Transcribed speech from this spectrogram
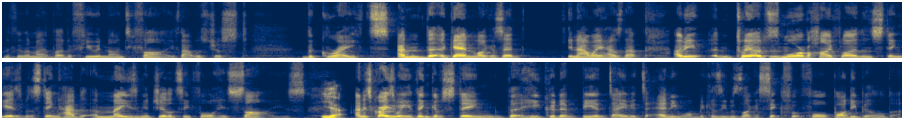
And I think they might have had a few in 95. That was just the great. And the, again, like I said, Inoue has that. I mean, and Toyota's more of a high flyer than Sting is, but Sting had amazing agility for his size. Yeah. And it's crazy when you think of Sting that he could be a David to anyone because he was like a six foot four bodybuilder.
